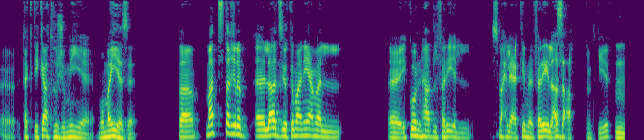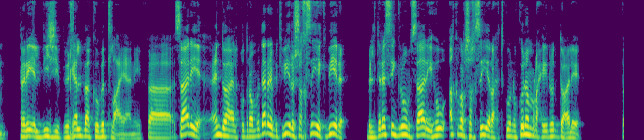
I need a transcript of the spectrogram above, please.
آه، تكتيكات هجومية مميزة فما تستغرب آه، لازيو كمان يعمل آه، يكون هذا الفريق ال- اسمح لي على الكلمة الفريق الازعر فهمت كيف؟ مم. فريق اللي بيجي بغلبك وبيطلع يعني. فساري عنده هاي القدرة مدرب كبير وشخصية كبيرة بال dressing room ساري هو أكبر شخصية راح تكون وكلهم راح يردوا عليه. ف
